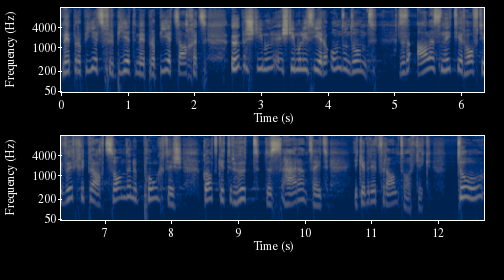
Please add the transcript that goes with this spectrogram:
Wir probieren es verbieten, wir probieren Sachen zu überstimulisieren und und und. Das ist alles nicht die erhoffte Wirkung gebracht, sondern der Punkt ist, Gott gibt dir heute das her und sagt, ich gebe dir die Verantwortung. Du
